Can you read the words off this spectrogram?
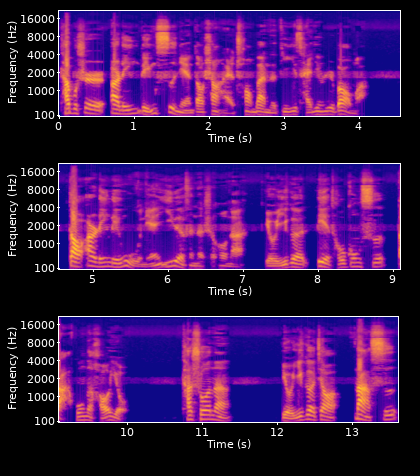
他不是二零零四年到上海创办的第一财经日报吗？到二零零五年一月份的时候呢？有一个猎头公司打工的好友，他说呢，有一个叫纳斯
